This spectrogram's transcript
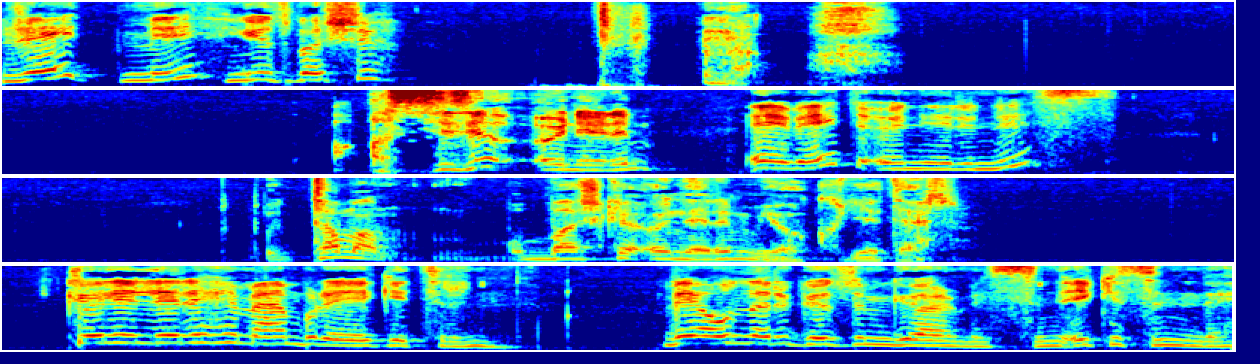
Red mi yüzbaşı? Aa, Size önerim... Evet öneriniz. Tamam başka önerim yok yeter. Köleleri hemen buraya getirin. Ve onları gözüm görmesin ikisini de.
